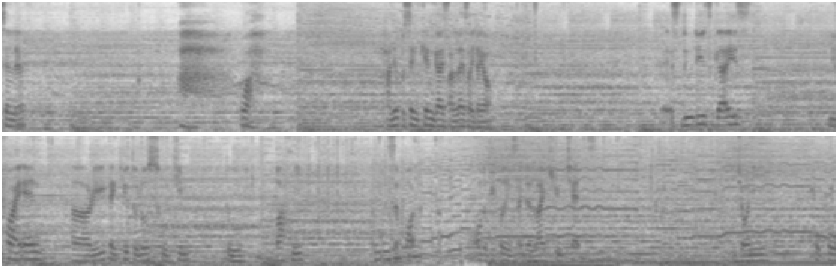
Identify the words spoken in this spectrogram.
Percent left. Wow. Hundred percent can guys unless I die out. Let's do this guys. Before I end, uh, really thank you to those who came to buff me, support. all the people inside the live stream chats. Johnny, Coco,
